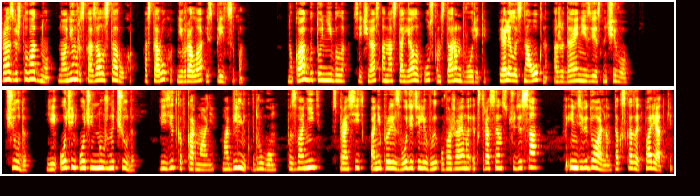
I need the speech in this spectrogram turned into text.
Разве что в одно, но о нем рассказала старуха, а старуха не врала из принципа. Но как бы то ни было, сейчас она стояла в узком старом дворике, пялилась на окна, ожидая неизвестно чего. Чудо. Ей очень-очень нужно чудо. Визитка в кармане, мобильник в другом. Позвонить, спросить, а не производите ли вы, уважаемый экстрасенс, чудеса в индивидуальном, так сказать, порядке?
